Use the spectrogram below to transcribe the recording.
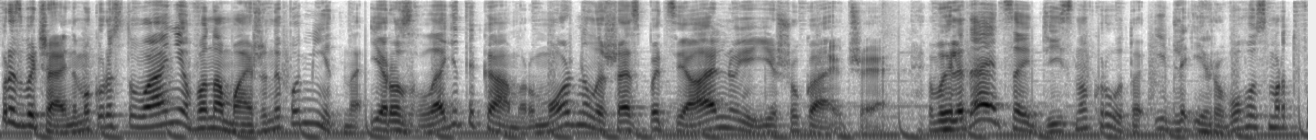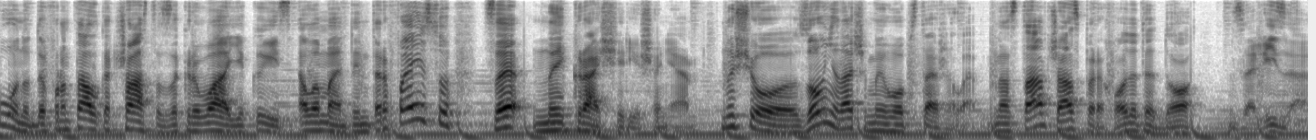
При звичайному користуванні вона майже непомітна, і розгледіти камеру можна лише спеціально її шукаючи. Виглядає це дійсно круто, і для ігрового смартфону, де фронталка часто закриває якийсь елемент інтерфейсу, це найкраще рішення. Ну що, зовні, наче ми його обстежили. Настав час переходити до заліза.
